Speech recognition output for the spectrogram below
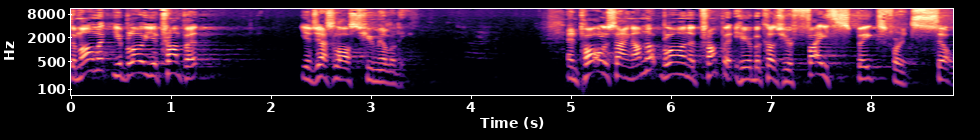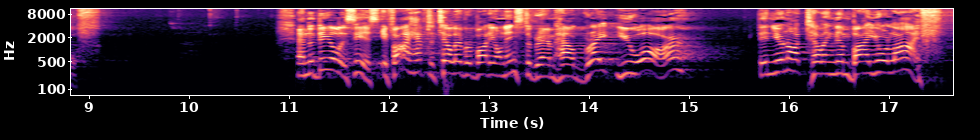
The moment you blow your trumpet, you just lost humility. And Paul is saying, I'm not blowing a trumpet here because your faith speaks for itself. And the deal is this if I have to tell everybody on Instagram how great you are, then you're not telling them by your life.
